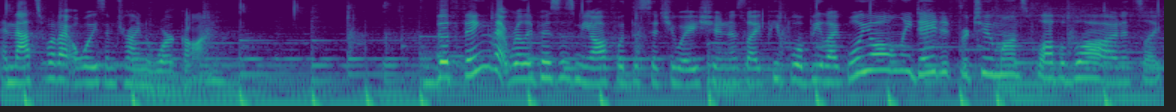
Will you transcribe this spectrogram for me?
And that's what I always am trying to work on. The thing that really pisses me off with the situation is like people will be like, well, y'all only dated for two months, blah, blah, blah. And it's like,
